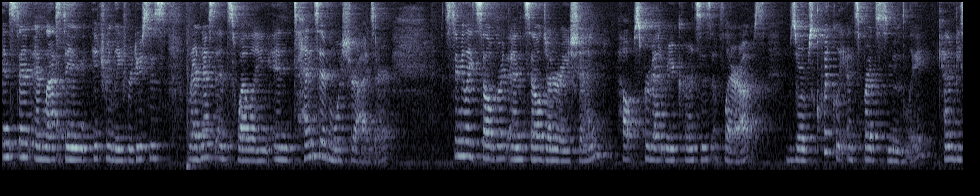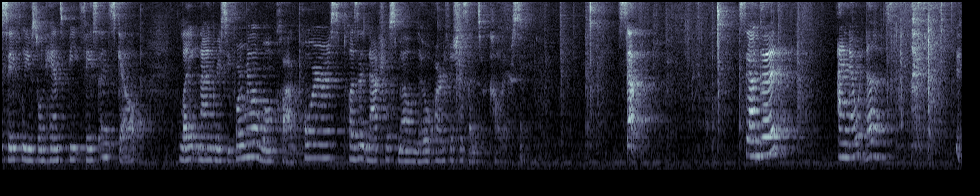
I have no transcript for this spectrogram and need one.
instant and lasting itch relief reduces redness and swelling, intensive moisturizer, stimulates cell growth and cell generation, helps prevent reoccurrences of flare-ups, absorbs quickly and spreads smoothly, can be safely used on hands, feet, face, and scalp, light, non-greasy formula, won't clog pores, pleasant natural smell, no artificial scents or colors. So, sound good? I know it does.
